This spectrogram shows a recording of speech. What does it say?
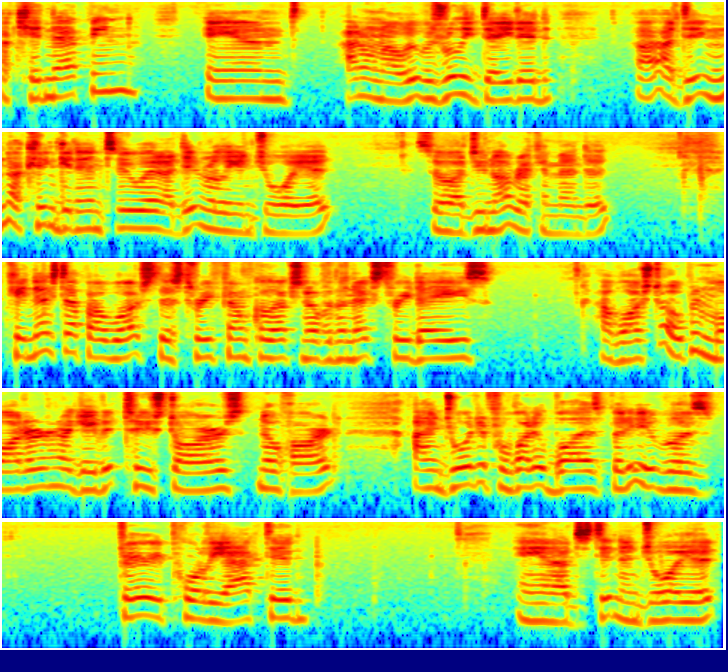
a kidnapping and I don't know. It was really dated. I, I didn't. I couldn't get into it. I didn't really enjoy it, so I do not recommend it. Okay, next up, I watched this three film collection over the next three days. I watched Open Water. I gave it two stars, no heart. I enjoyed it for what it was, but it was very poorly acted, and I just didn't enjoy it.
